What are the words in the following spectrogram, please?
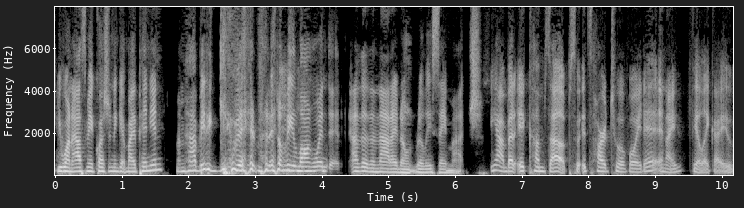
you want to ask me a question and get my opinion, I'm happy to give it, but it'll be mm-hmm. long winded. Other than that, I don't really say much. Yeah, but it comes up. So it's hard to avoid it. And I feel like I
